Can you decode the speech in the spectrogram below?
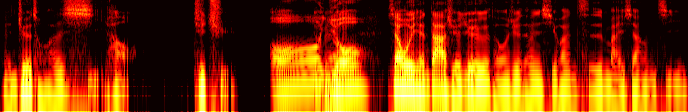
可能就会从他的喜好去取。哦，有，有像我以前大学就有一个同学，他很喜欢吃麦香鸡，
